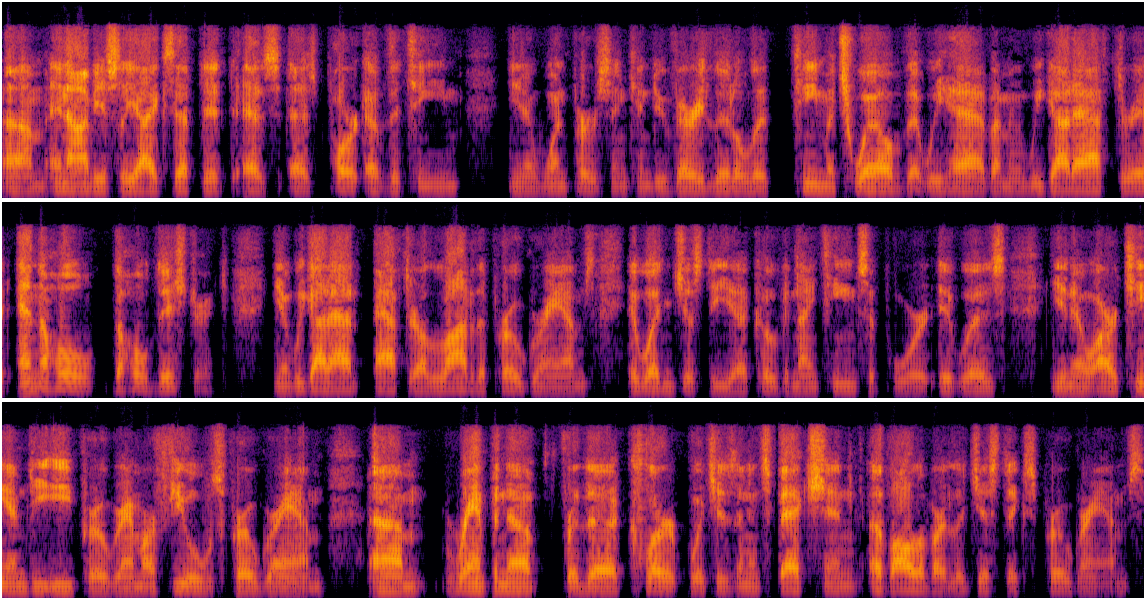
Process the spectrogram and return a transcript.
Um, and obviously I accept it as, as part of the team. You know, one person can do very little. A team of 12 that we have, I mean, we got after it and the whole, the whole district. You know, we got out after a lot of the programs. It wasn't just the uh, COVID-19 support. It was, you know, our TMDE program, our fuels program, um, ramping up for the CLERP, which is an inspection of all of our logistics programs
